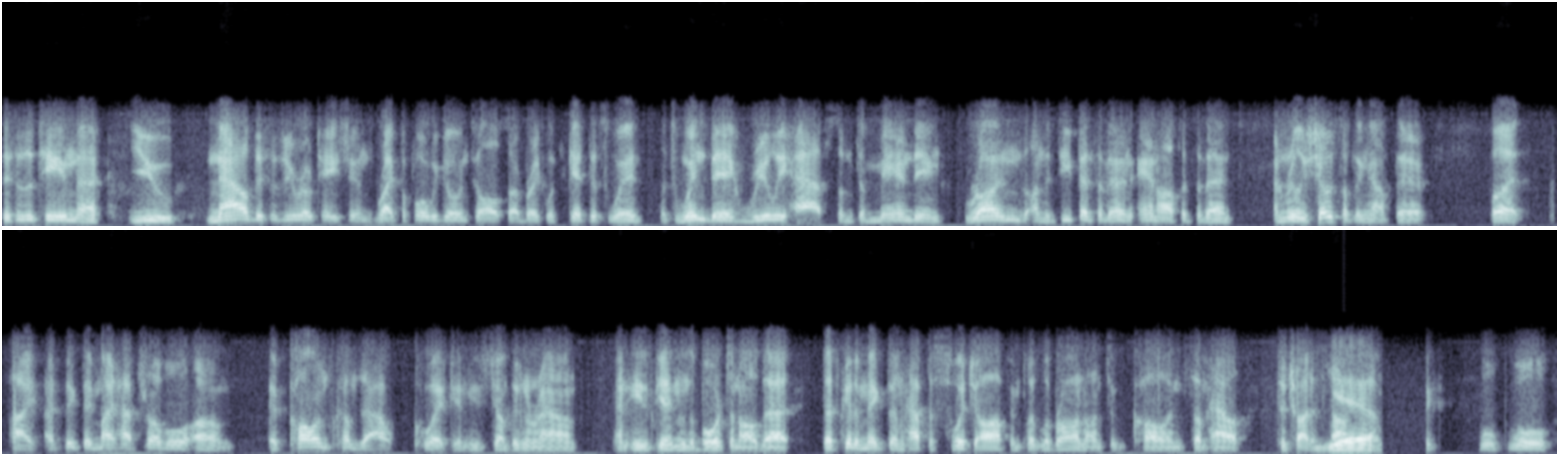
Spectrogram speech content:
this is a team that you now. This is your rotations right before we go into All Star break. Let's get this win. Let's win big. Really have some demanding runs on the defensive end and offensive end, and really show something out there. But I I think they might have trouble. Um, if Collins comes out quick and he's jumping around and he's getting in the boards and all that, that's going to make them have to switch off and put LeBron onto Collins somehow to try to stop Yeah. them. Like, we'll we'll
